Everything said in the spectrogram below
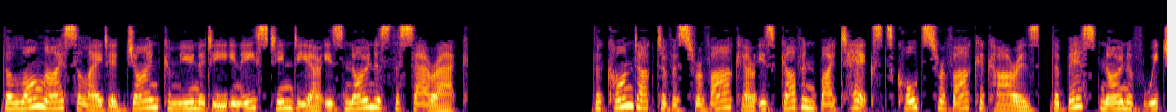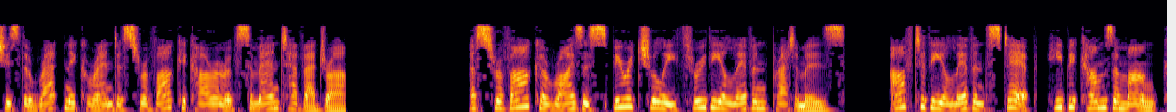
The long isolated Jain community in East India is known as the Sarak. The conduct of a Sravaka is governed by texts called Sravakacaras, the best known of which is the Ratnakaranda Sravakacara of Samantabhadra. A Sravaka rises spiritually through the eleven pratimas. After the eleventh step, he becomes a monk.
